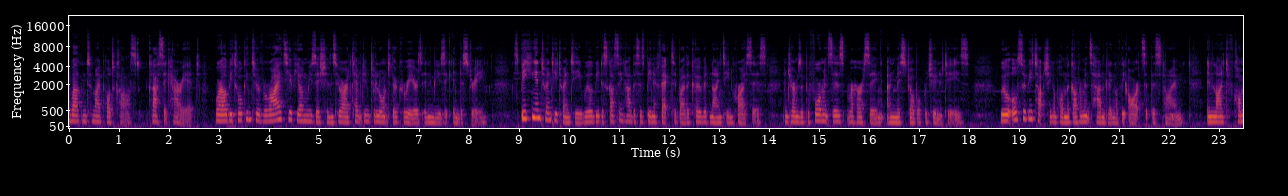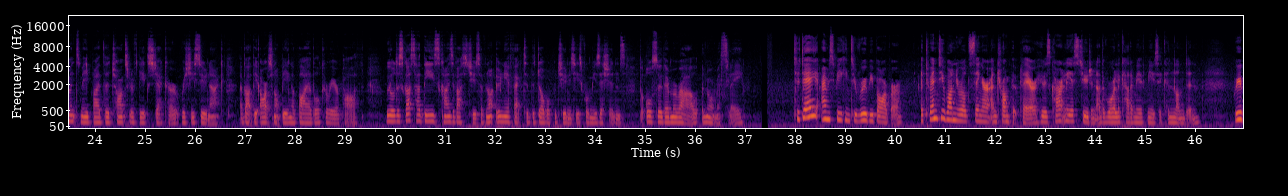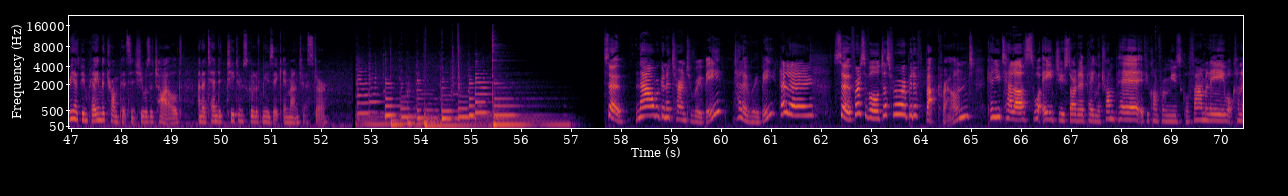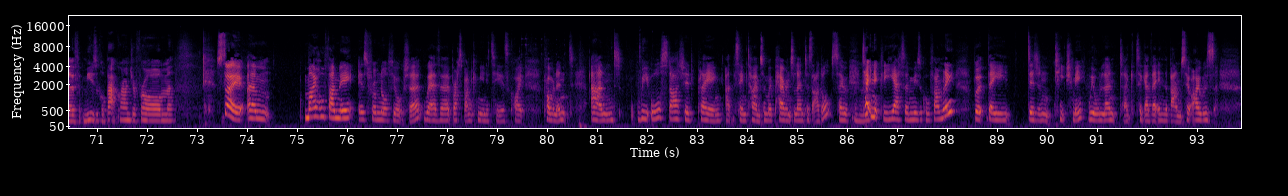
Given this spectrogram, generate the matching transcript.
and welcome to my podcast, Classic Harriet, where I'll be talking to a variety of young musicians who are attempting to launch their careers in the music industry. Speaking in 2020, we will be discussing how this has been affected by the COVID 19 crisis in terms of performances, rehearsing, and missed job opportunities. We will also be touching upon the government's handling of the arts at this time, in light of comments made by the Chancellor of the Exchequer, Rishi Sunak, about the arts not being a viable career path. We will discuss how these kinds of attitudes have not only affected the job opportunities for musicians, but also their morale enormously. Today I'm speaking to Ruby Barber, a 21 year old singer and trumpet player who is currently a student at the Royal Academy of Music in London. Ruby has been playing the trumpet since she was a child and attended Chetham School of Music in Manchester. So now we're going to turn to Ruby. Hello, Ruby. Hello. So, first of all, just for a bit of background, can you tell us what age you started playing the trumpet, if you come from a musical family, what kind of musical background you're from? So, um, my whole family is from North Yorkshire, where the brass band community is quite prominent, and we all started playing at the same time. So my parents learnt as adults. So technically, yes, a musical family, but they didn't teach me. We all learnt like together in the band. So I was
